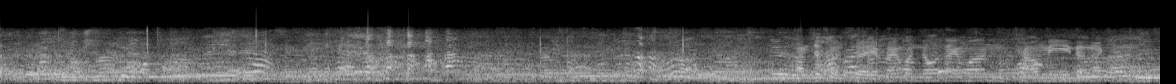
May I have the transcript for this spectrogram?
I'm just going to say, if anyone knows anyone, tell me that I can.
